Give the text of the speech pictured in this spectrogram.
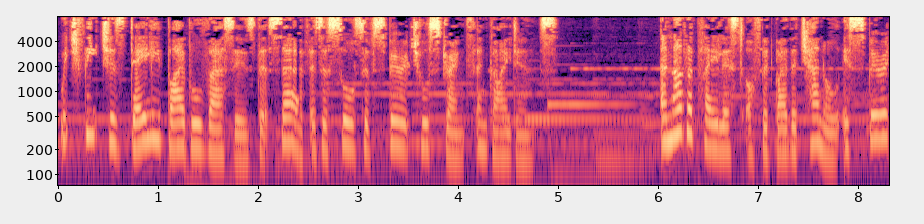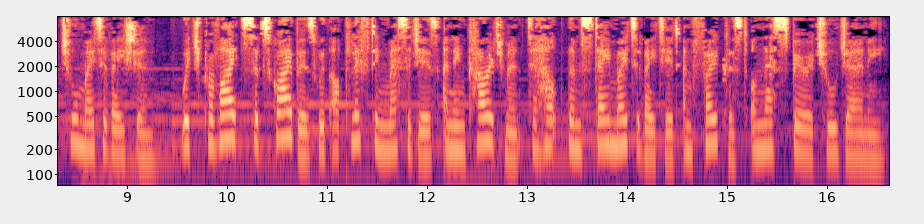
which features daily Bible verses that serve as a source of spiritual strength and guidance. Another playlist offered by the channel is Spiritual Motivation, which provides subscribers with uplifting messages and encouragement to help them stay motivated and focused on their spiritual journey.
